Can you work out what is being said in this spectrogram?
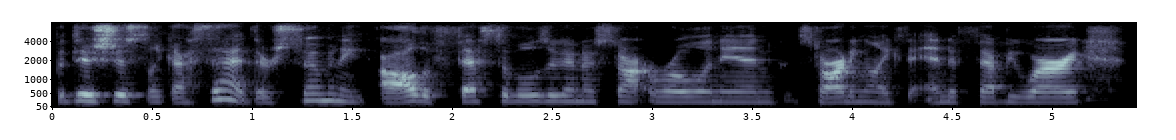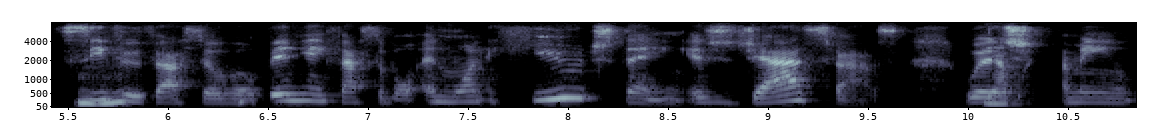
But there's just, like I said, there's so many, all the festivals are going to start rolling in starting like the end of February, mm-hmm. Seafood Festival, Beignet Festival. And one huge thing is Jazz Fest, which yep. I mean,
